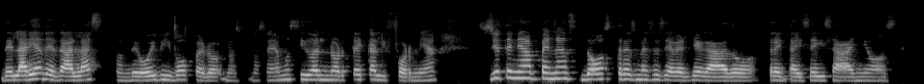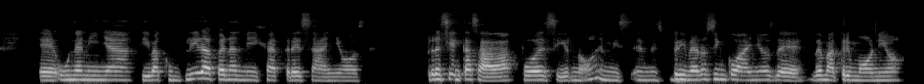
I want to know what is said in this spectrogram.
del área de Dallas, donde hoy vivo, pero nos, nos habíamos ido al norte de California. yo tenía apenas dos, tres meses de haber llegado, 36 años, eh, una niña que iba a cumplir apenas mi hija tres años, recién casada, puedo decir, ¿no? En mis, en mis primeros cinco años de, de, matrimonio,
